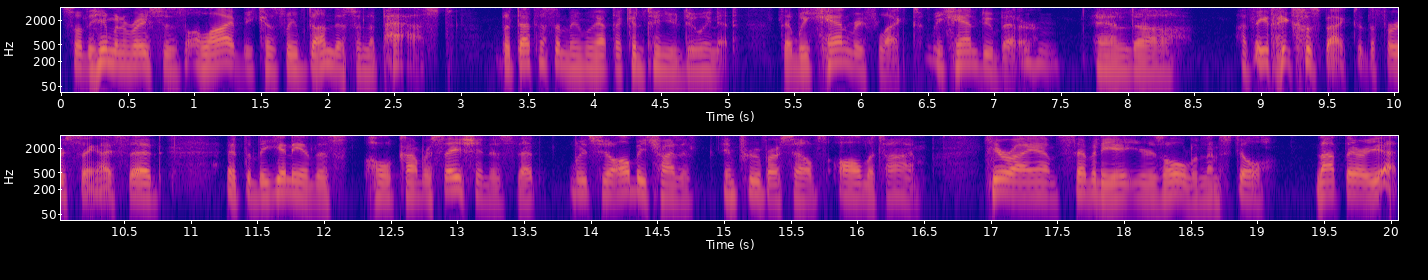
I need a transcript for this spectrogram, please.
So the human race is alive because we've done this in the past. But that doesn't mean we have to continue doing it that we can reflect we can do better. Mm-hmm. and uh, i think that goes back to the first thing i said at the beginning of this whole conversation is that we should all be trying to improve ourselves all the time here I am, 78 years old, and I'm still not there yet.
